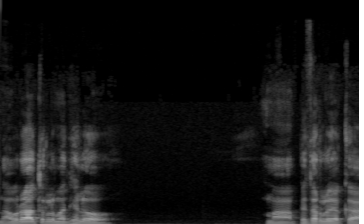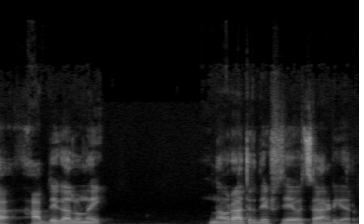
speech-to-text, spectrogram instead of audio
నవరాత్రుల మధ్యలో మా పితరుల యొక్క ఆబ్దిగాలు ఉన్నాయి. నవరాత్రి దీక్ష చేయవచ్చా అని అడిగారు.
